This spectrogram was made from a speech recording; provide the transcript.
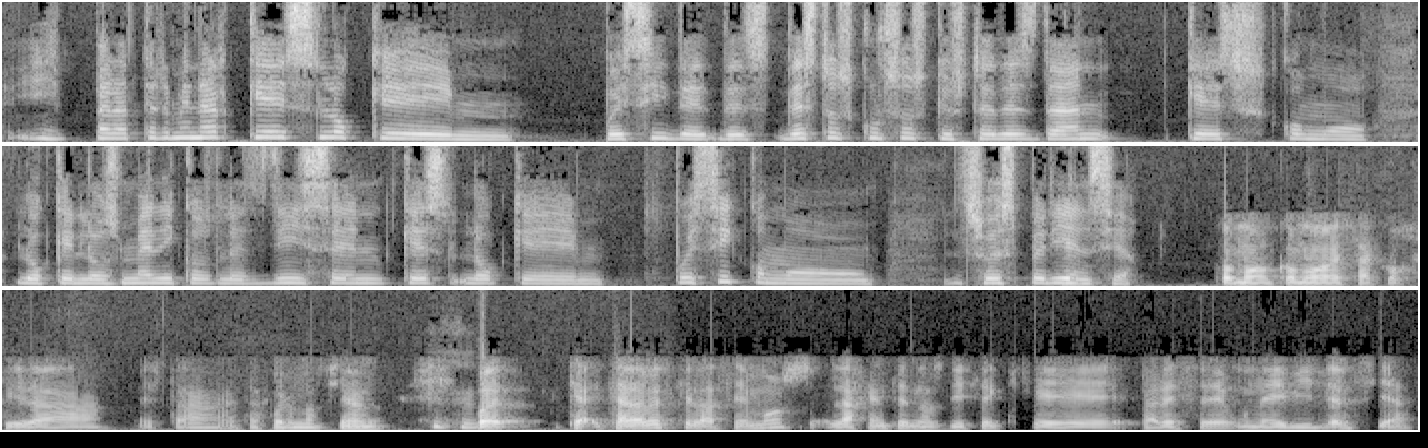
Y para terminar, ¿qué es lo que, pues sí, de, de estos cursos que ustedes dan, qué es como lo que los médicos les dicen, qué es lo que, pues sí, como su experiencia. ¿Cómo, cómo es acogida esta, esta formación? Pues cada vez que lo hacemos, la gente nos dice que parece una evidencia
